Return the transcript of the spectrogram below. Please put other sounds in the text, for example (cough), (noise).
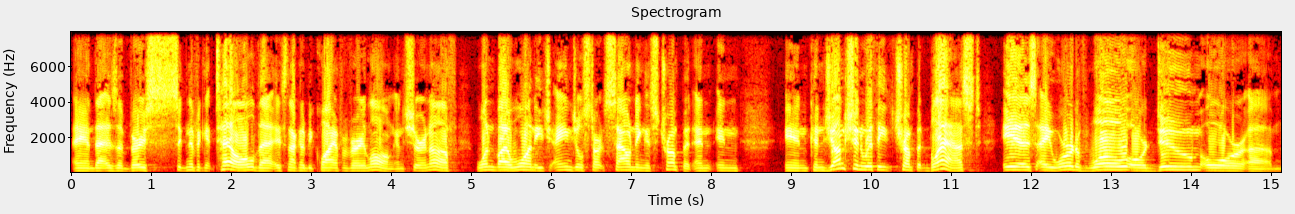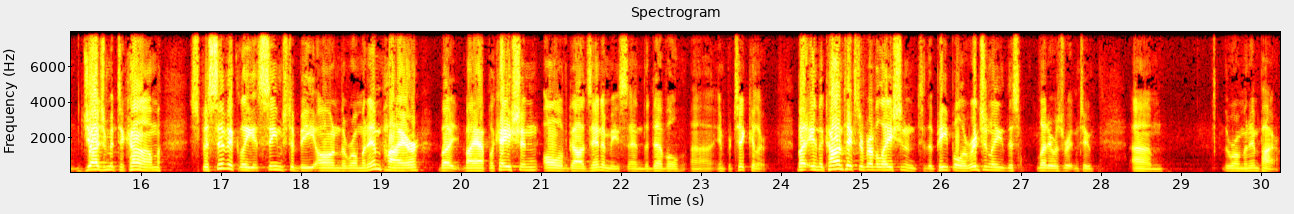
And that is a very significant tell that it's not going to be quiet for very long. And sure enough, one by one, each angel starts sounding his trumpet. And in, in conjunction with each trumpet blast is a word of woe or doom or um, judgment to come. Specifically, it seems to be on the Roman Empire, but by application, all of God's enemies and the devil uh, in particular. But in the context of Revelation and to the people originally this letter was written to, um, the Roman Empire.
